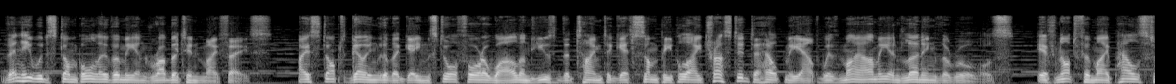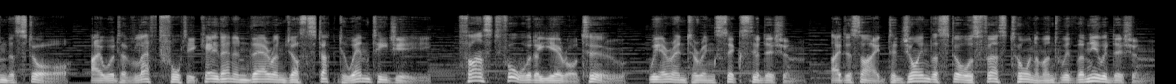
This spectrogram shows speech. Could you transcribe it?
Then he would stomp all over me and rub it in my face. I stopped going to the game store for a while and used the time to get some people I trusted to help me out with my army and learning the rules. If not for my pals from the store, I would have left 40k then and there and just stuck to MTG. Fast forward a year or two, we're entering 6th edition. I decide to join the store's first tournament with the new edition.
